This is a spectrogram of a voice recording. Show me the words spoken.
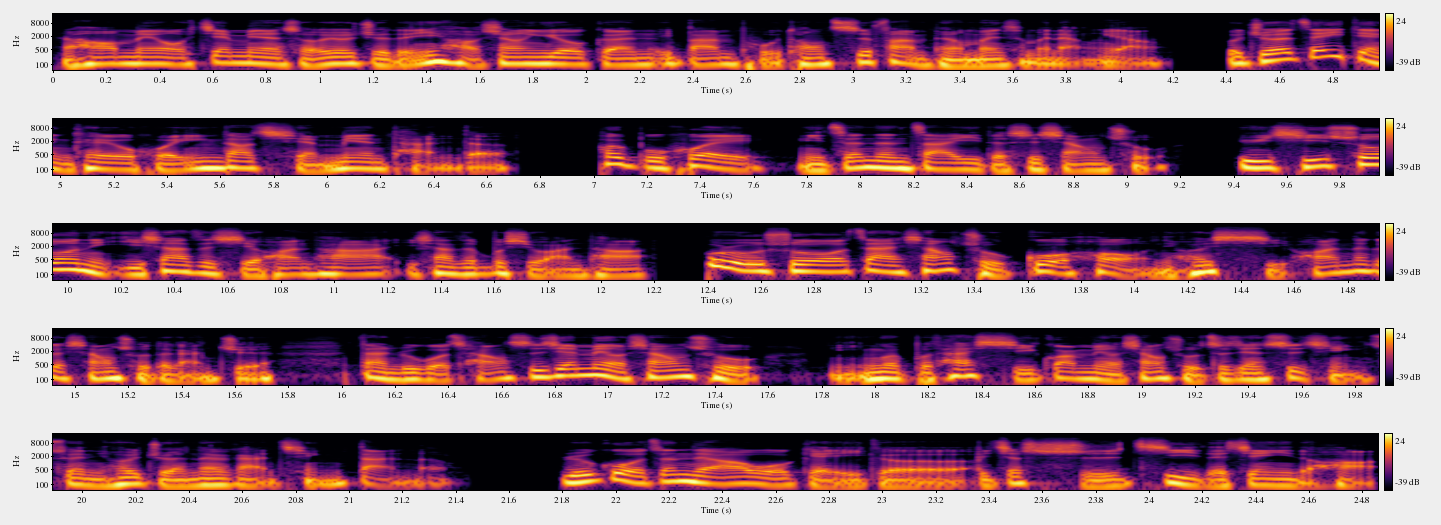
然后没有见面的时候又觉得，你好像又跟一般普通吃饭朋友没什么两样。我觉得这一点可以回应到前面谈的。会不会你真正在意的是相处？与其说你一下子喜欢他，一下子不喜欢他，不如说在相处过后，你会喜欢那个相处的感觉。但如果长时间没有相处，你因为不太习惯没有相处这件事情，所以你会觉得那个感情淡了。如果真的要我给一个比较实际的建议的话，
